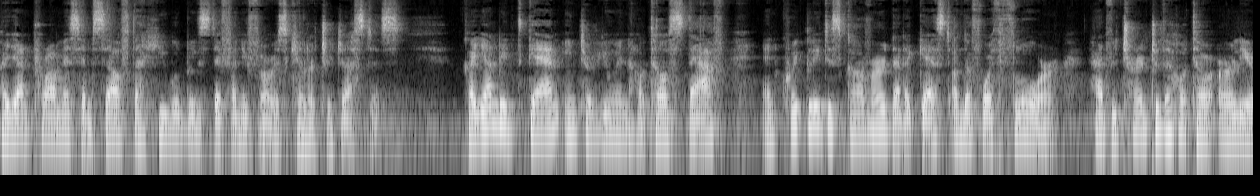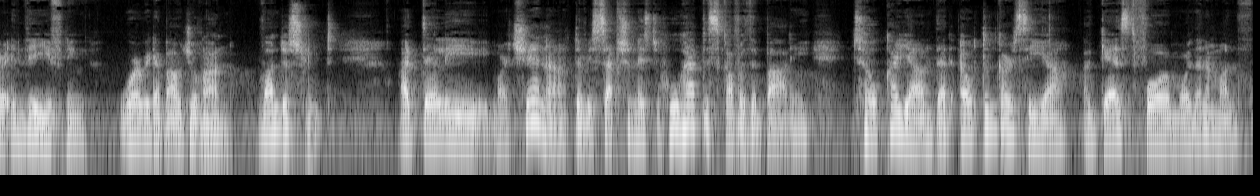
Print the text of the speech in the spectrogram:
Kayan promised himself that he would bring Stephany Flores' killer to justice. Kayan began interviewing hotel staff and quickly discovered that a guest on the fourth floor had returned to the hotel earlier in the evening worried about Joran van Adeli Marchena, the receptionist who had discovered the body, told Kayan that Elton Garcia, a guest for more than a month,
